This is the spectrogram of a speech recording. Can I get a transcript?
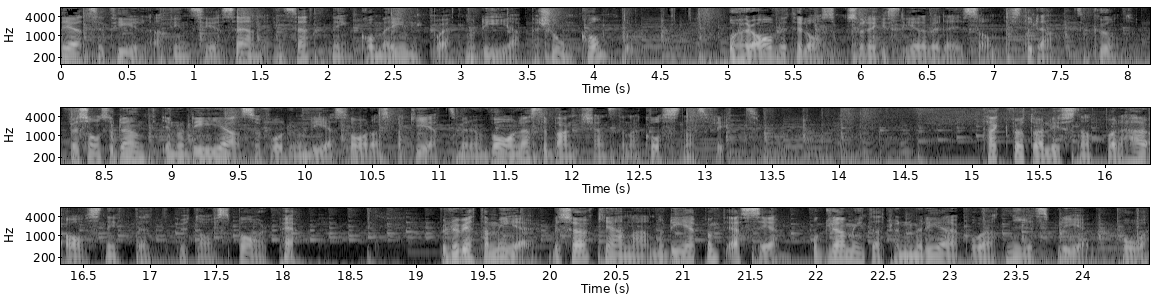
är att se till att din CSN-insättning kommer in på ett Nordea personkonto och hör av dig till oss så registrerar vi dig som studentkund. För som student i Nordea så får du Nordeas vardagspaket med de vanligaste banktjänsterna kostnadsfritt. Tack för att du har lyssnat på det här avsnittet utav Sparpepp. Vill du veta mer? Besök gärna nordea.se och glöm inte att prenumerera på vårt nyhetsbrev på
